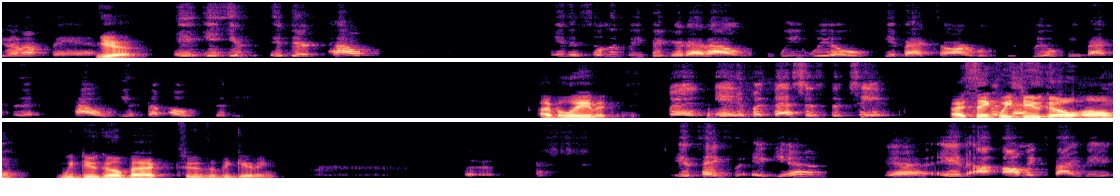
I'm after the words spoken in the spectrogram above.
You know what I'm saying? Yeah. It, it, it, it, there's power. And as soon as we figure that out, we will get back to our roots. We will get back to how it's supposed to be. I believe it. But it, but that's just the tip. I think But we do go home. We do go back to the beginning. It takes yeah yeah and I, i'm excited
